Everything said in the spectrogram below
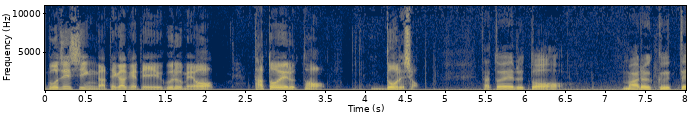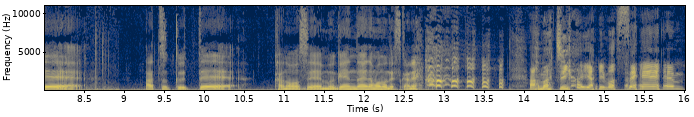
ご自身が手掛けているグルメを例えるとどうでしょ例えると丸くて厚くて可能性無限大なものですかね。う あ間違いありません。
